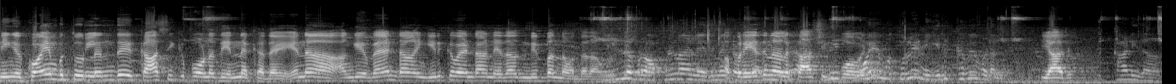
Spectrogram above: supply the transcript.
நீங்க கோயம்புத்தூர்ல இருந்து காசிக்கு போனது என்ன கதை? ஏன்னா அங்கே வேண்டாம் இங்க இருக்க வேண்டாம்னு ஏதாவது நிர்பந்தம் வந்ததா இல்ல ப்ரோ அப்படிலாம் இல்லை எதுவுமே அப்புறம். எதனால காசிக்கு போக கோயம்புத்தூர்ல இருக்கவே விடல. யாரு? காளிதான்.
